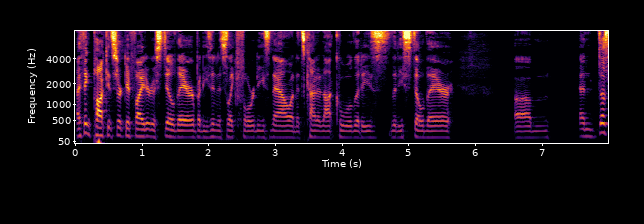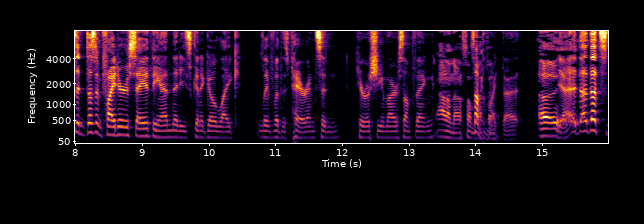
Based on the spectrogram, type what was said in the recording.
I think Pocket Circuit Fighter is still there, but he's in his like 40s now, and it's kind of not cool that he's that he's still there. Um, and doesn't doesn't Fighter say at the end that he's gonna go like live with his parents in Hiroshima or something? I don't know something, Something like like that. that. Uh, Yeah, that, that's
